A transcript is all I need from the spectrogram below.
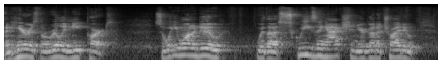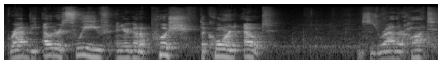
And here is the really neat part. So what you want to do with a squeezing action, you're going to try to grab the outer sleeve and you're going to push the corn out. This is rather hot.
